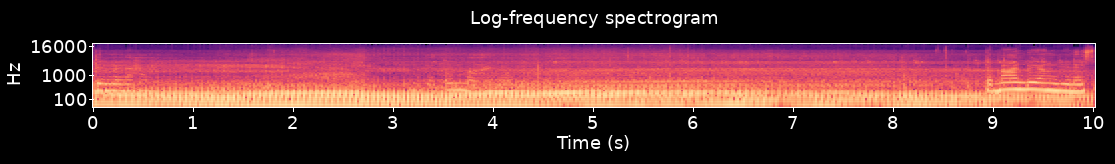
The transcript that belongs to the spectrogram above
เต็มเลยนะคะแต่ต้นไม้เนาะแต่บ้านก็ยังอยู่ในส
